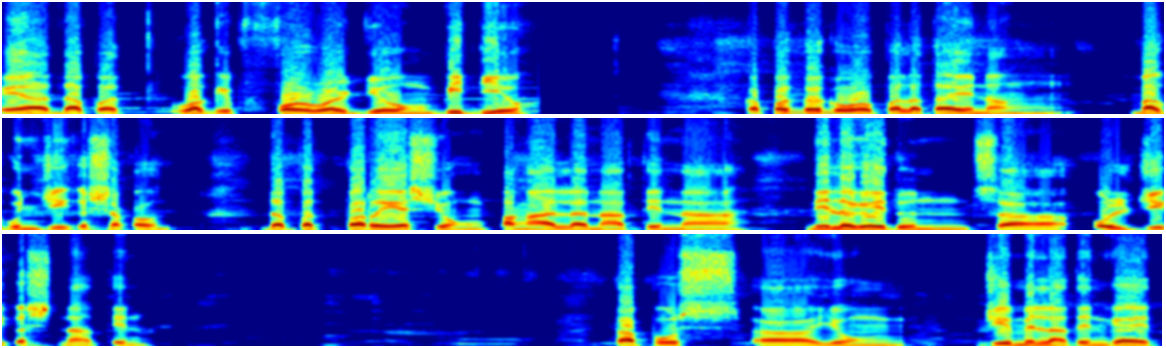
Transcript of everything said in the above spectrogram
Kaya dapat wag i-forward yung video. Kapag gagawa pala tayo ng bagong GCash account, dapat parehas yung pangalan natin na nilagay dun sa old Gcash natin. Tapos ah, yung Gmail natin kahit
